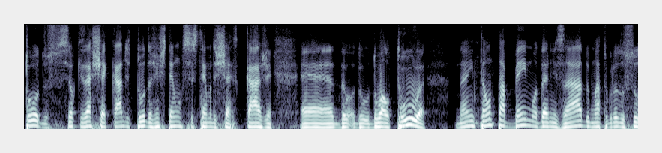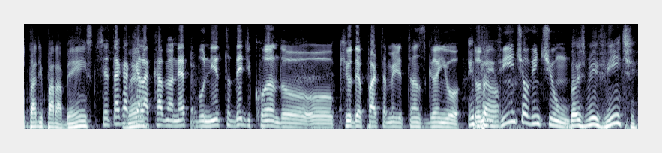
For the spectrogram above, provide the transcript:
todos. Se eu quiser checar de tudo, a gente tem um sistema de checagem é, do, do, do Altua. Né? Então tá bem modernizado, Mato Grosso do Sul tá de parabéns. Você tá com né? aquela caminhonete bonita desde quando o, que o Departamento de Trans ganhou? Então, 2020 ou 21? 2020,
